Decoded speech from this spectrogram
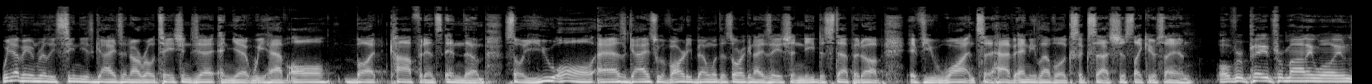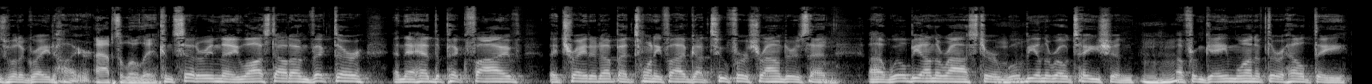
we haven't even really seen these guys in our rotations yet, and yet we have all but confidence in them. So you all, as guys who have already been with this organization, need to step it up if you want to have any level of success, just like you're saying. Overpaid for Monty Williams, but a great hire. Absolutely. considering they lost out on Victor and they had to pick five. They traded up at 25, got two first rounders that uh, will be on the roster, will be in the rotation uh, from game one if they're healthy.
